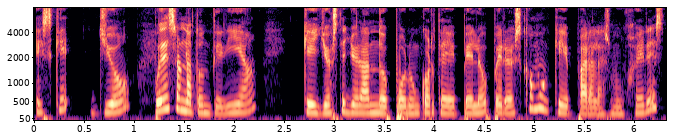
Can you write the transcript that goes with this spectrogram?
es que yo, puede ser una tontería que yo esté llorando por un corte de pelo, pero es como que para las mujeres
